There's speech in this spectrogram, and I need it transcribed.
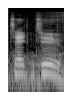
Take two.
